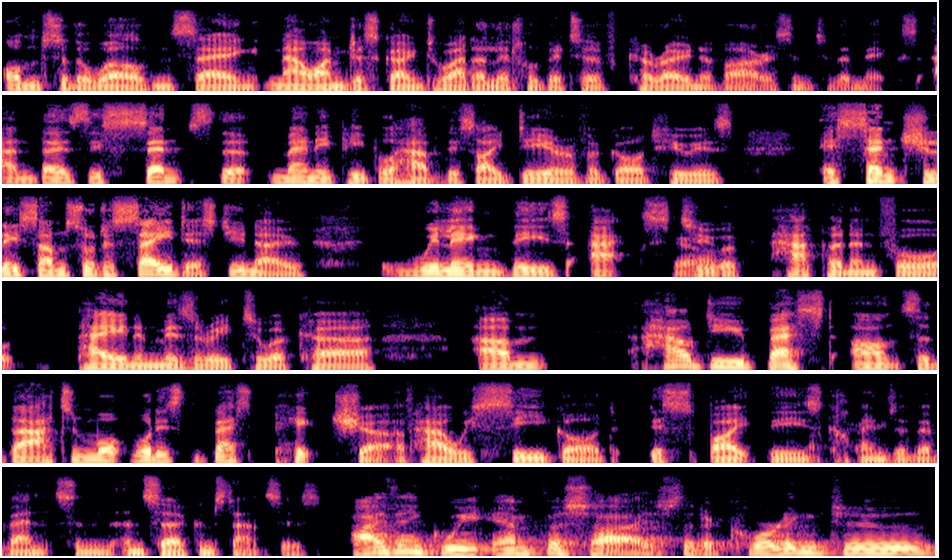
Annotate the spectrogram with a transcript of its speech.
onto the world and saying now i'm mm. just going to add a little bit of coronavirus into the mix and there's this sense that many people have this idea of a god who is essentially some sort of sadist you know willing these acts yeah. to happen and for pain and misery to occur um, how do you best answer that? And what, what is the best picture of how we see god despite these okay. kinds of events and, and circumstances? I think we emphasize that according to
